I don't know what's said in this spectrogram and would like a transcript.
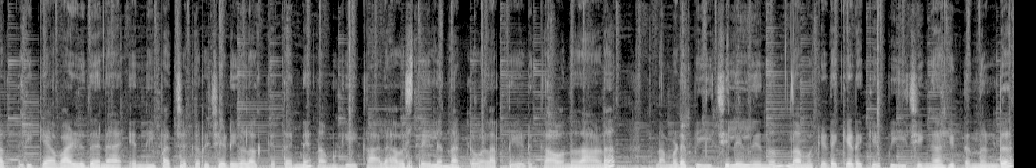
കത്തിരിക്ക വഴുതന എന്നീ പച്ചക്കറി ചെടികളൊക്കെ തന്നെ നമുക്ക് ഈ കാലാവസ്ഥയിൽ നട്ടു വളർത്തിയെടുക്കാവുന്നതാണ്. നമ്മുടെ പീച്ചിലിൽ നിന്നും നമുക്കിടയ്ക്കിടയ്ക്ക് പീച്ചിങ്ങ കിട്ടുന്നുണ്ട്.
